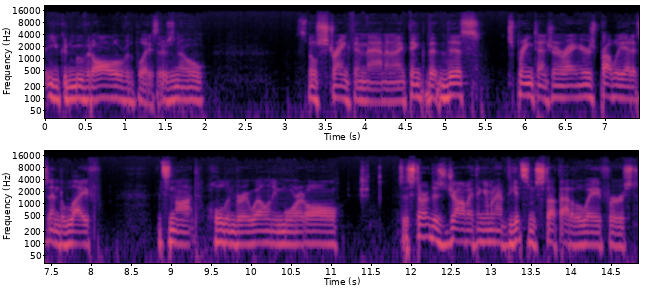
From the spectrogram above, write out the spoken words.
you can move it all over the place. There's no, there's no strength in that. And I think that this spring tension right here is probably at its end of life. It's not holding very well anymore at all to start this job, I think I'm going to have to get some stuff out of the way first.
